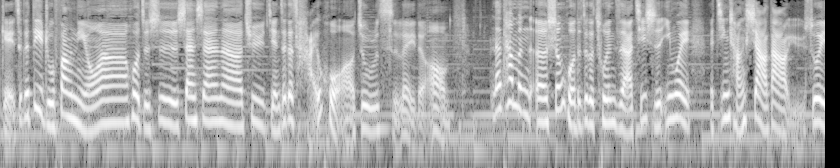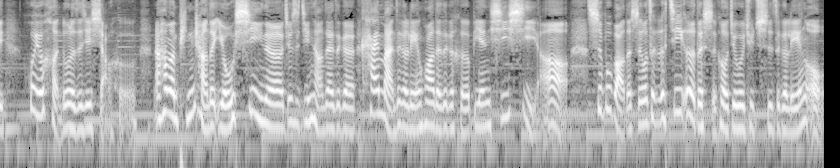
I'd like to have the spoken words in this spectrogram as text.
给这个地主放牛啊，或者是上山啊，去捡这个柴火啊，诸如此类的哦。那他们呃生活的这个村子啊，其实因为经常下大雨，所以会有很多的这些小河。那他们平常的游戏呢，就是经常在这个开满这个莲花的这个河边嬉戏啊。吃不饱的时候，这个饥饿的时候，就会去吃这个莲藕，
